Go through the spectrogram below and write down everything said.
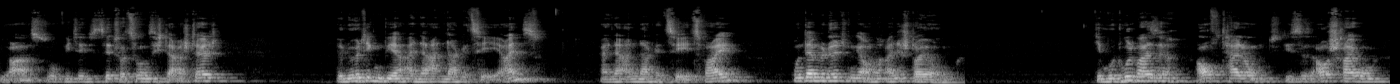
ja, so wie die Situation sich darstellt, benötigen wir eine Anlage CE1, eine Anlage CE2 und dann benötigen wir auch noch eine Steuerung. Die modulweise Aufteilung dieser Ausschreibung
